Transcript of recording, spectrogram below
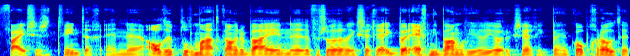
5, 26. En eh al die ploegmaat kwamen erbij en de verzorger. Ik zeg, ja, ik ben echt niet bang voor jullie hoor. Ik zeg, ik ben een kop groter.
